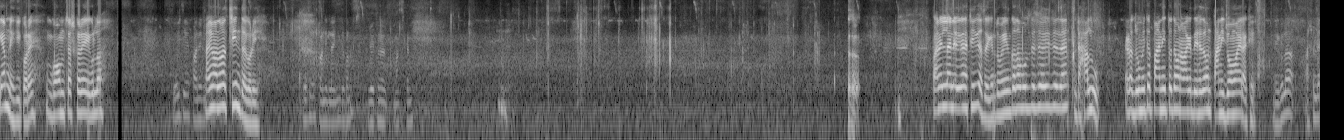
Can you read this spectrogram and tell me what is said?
কেমনে কি করে? গম চাষ করে এগুলো? আমি মাঝে মাঝে চিন্তা করি। পানির লাইন ঠিক আছে, কিন্তু মেইন কথা বলতেছে ওই যে ঢালু। একটা জমিতে পানি তো যেমন আমাকে দেশে যেমন পানি জমায় রাখে। এগুলা আসলে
